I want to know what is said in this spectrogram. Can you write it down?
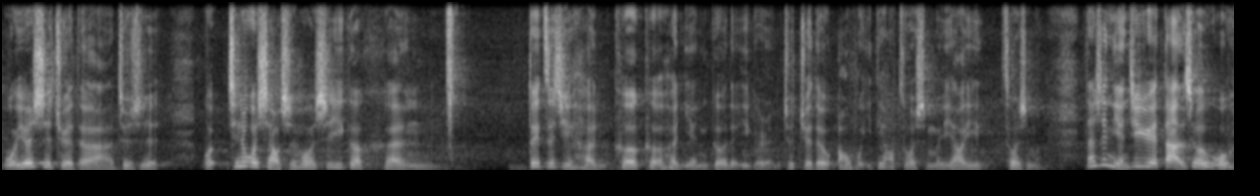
我越是觉得啊，就是我其实我小时候是一个很对自己很苛刻、很严格的一个人，就觉得哦，我一定要做什么，要一做什么。但是年纪越大的时候，我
